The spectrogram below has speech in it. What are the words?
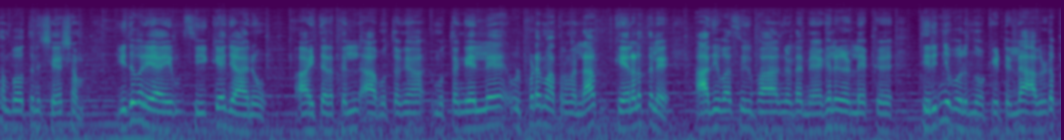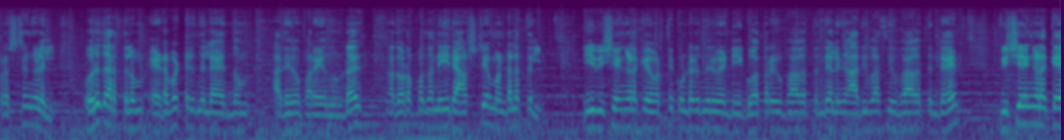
സംഭവത്തിന് ശേഷം ഇതുവരെയായും സി കെ ജാനു ഇത്തരത്തിൽ ആ മുത്തങ്ങ മുത്തങ്ങയിലെ ഉൾപ്പെടെ മാത്രമല്ല കേരളത്തിലെ ആദിവാസി വിഭാഗങ്ങളുടെ മേഖലകളിലേക്ക് തിരിഞ്ഞു പോലും നോക്കിയിട്ടില്ല. അവരുടെ പ്രശ്നങ്ങളിൽ ഒരു തരത്തിലും ഇടപെട്ടിരുന്നില്ല എന്നും അദ്ദേഹം പറയുന്നുണ്ട്. അതോടൊപ്പം തന്നെ ഈ രാഷ്ട്രീയ മണ്ഡലത്തിൽ ഈ വിഷയങ്ങളൊക്കെ ഉയർത്തിക്കൊണ്ടുവരുന്നതിന് വേണ്ടി ഗോത്ര വിഭാഗത്തിന്റെ അല്ലെങ്കിൽ ആദിവാസി വിഭാഗത്തിന്റെ വിഷയങ്ങളൊക്കെ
